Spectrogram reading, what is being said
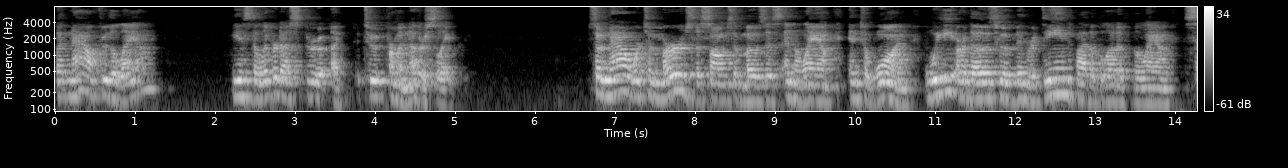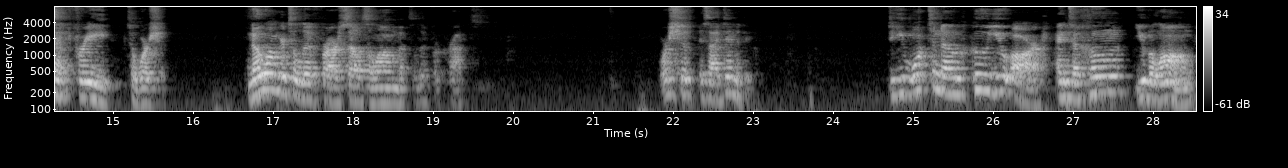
But now, through the Lamb, He has delivered us through a, to, from another slavery. So now we're to merge the songs of Moses and the Lamb into one. We are those who have been redeemed by the blood of the Lamb, set free to worship. No longer to live for ourselves alone, but to live for Christ. Worship is identity. Do you want to know who you are and to whom you belong?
